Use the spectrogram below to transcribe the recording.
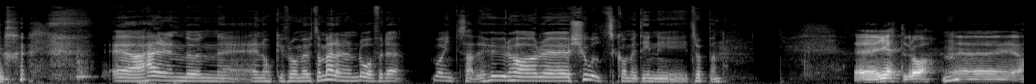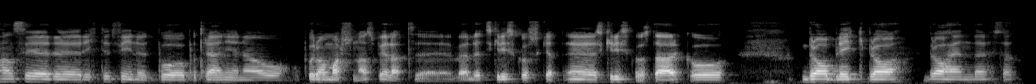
Eh, här är ändå en, en hockeyfråga, men vi tar med den ändå för det var intressant. Hur har eh, Schultz kommit in i truppen? Eh, jättebra. Eh, han ser eh, riktigt fin ut på, på träningarna och, på de matcherna han spelat. Väldigt skridskoska, skridskostark och bra blick, bra, bra händer. Så att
